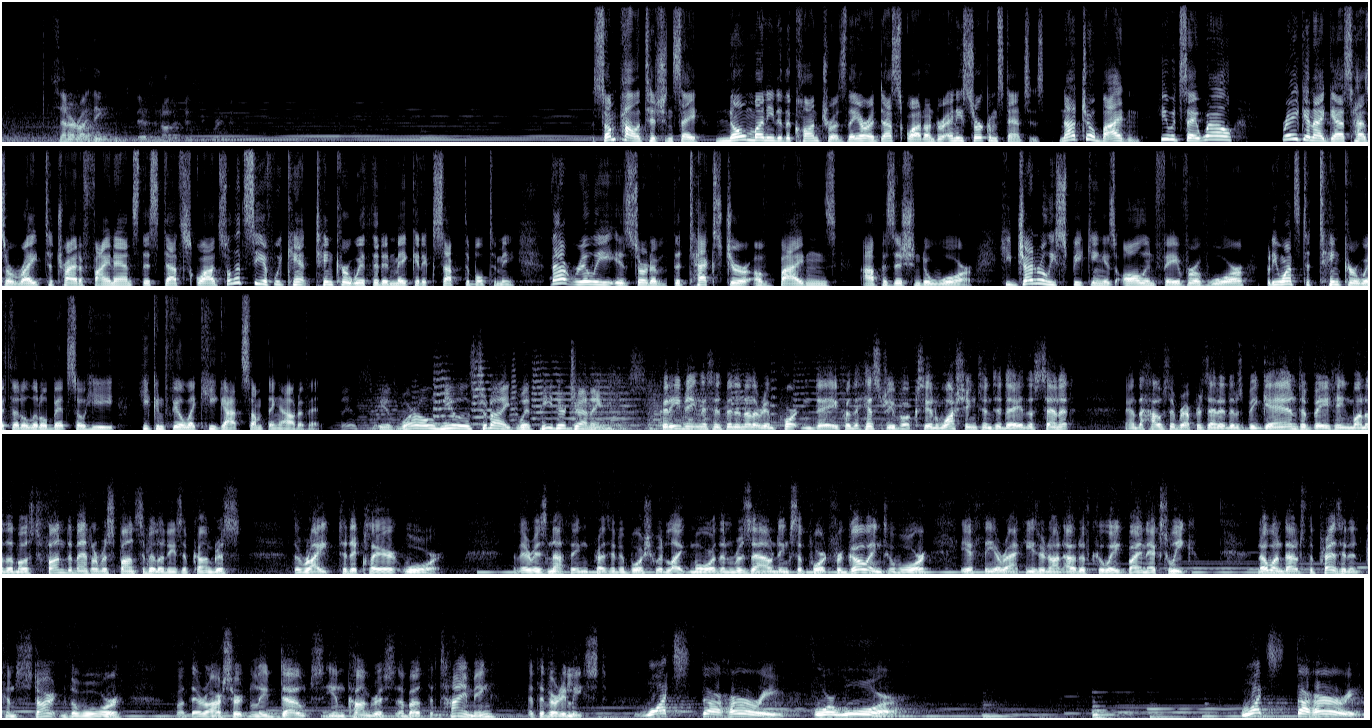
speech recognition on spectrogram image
Senator, I think there's another Some politicians say no money to the Contras. They are a death squad under any circumstances. Not Joe Biden. He would say, well, Reagan, I guess, has a right to try to finance this death squad. So let's see if we can't tinker with it and make it acceptable to me. That really is sort of the texture of Biden's opposition to war. He generally speaking is all in favor of war, but he wants to tinker with it a little bit so he he can feel like he got something out of it. This is World News Tonight with Peter Jennings. Good evening. This has been another important day for the history books. In Washington today, the Senate and the House of Representatives began debating one of the most fundamental responsibilities of Congress, the right to declare war. There is nothing President Bush would like more than resounding support for going to war if the Iraqis are not out of Kuwait by next week. No one doubts the president can start the war, but there are certainly doubts in Congress about the timing at the very least. What's the hurry for war? What's the hurry?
